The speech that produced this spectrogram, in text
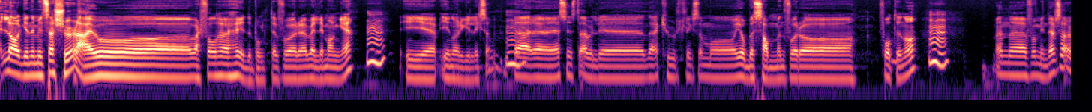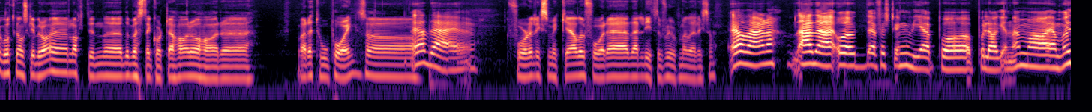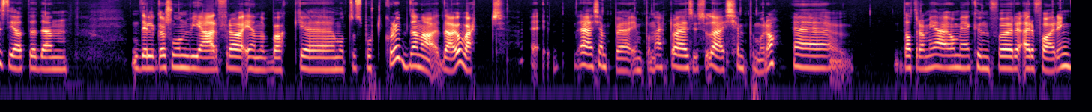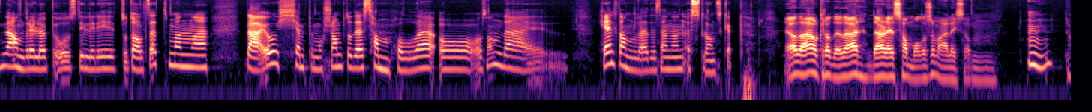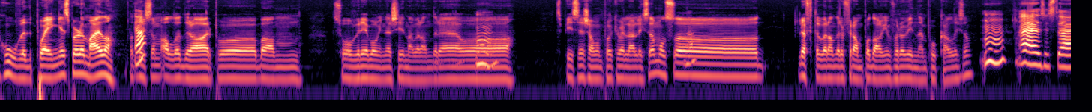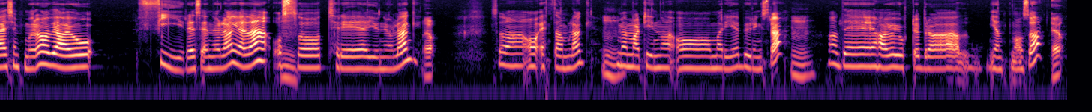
Lag-NM i seg sjøl er jo i hvert fall høydepunktet for eh, veldig mange Mm. i, i Norge, liksom. Mm. Det er, eh, jeg syns det er veldig Det er kult, liksom, å jobbe sammen for å få til noe. Mm. Men uh, for min del så har det gått ganske bra. Jeg har lagt inn uh, det beste kortet jeg har, og har uh, hva er det, to poeng, så Ja, det er får det liksom ikke Ja, får det Det er lite du får gjort med det, liksom. Ja, det er det. Nei, det er, og det er første gang vi er på, på lag-NM, og jeg må jo si at den delegasjonen vi er fra Enebakk eh, motorsportklubb, den er, det er jo verdt eh, Jeg er kjempeimponert, og jeg syns jo det er kjempemoro. Eh, Dattera mi er jo med kun for erfaring. Det andre løpet hun stiller i totalt sett. Men eh, det er jo kjempemorsomt, og det samholdet og, og sånn, det er helt annerledes enn en østlandscup. Ja, det er akkurat det det er. Det er det samholdet som er liksom Mm. hovedpoenget, spør du meg, da. At Ja. liksom alle drar på banen, sover i vogner siden av hverandre og Mm. spiser sammen på kvelda, liksom. Og så løfter hverandre fram på dagen for å vinne en pokal, liksom. Mm, jeg syns det er kjempemoro. Vi har jo fire seniorlag, er det det? Og så tre juniorlag. Mm. Ja. Så, og ett damelag Mm. med Martine og Marie Buringsrød. Mm. Og de har jo gjort det bra, jentene også. Ja.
